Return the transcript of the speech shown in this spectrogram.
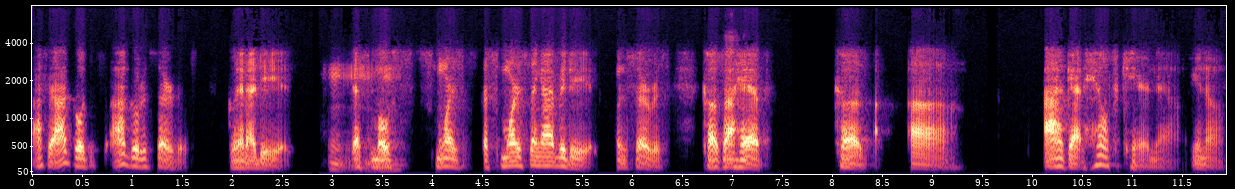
I said, I'll go to, I'll go to service. Glad I did. That's the most smartest, the smartest thing I ever did in service. Cause I have, cause uh, I got health care now. You know,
